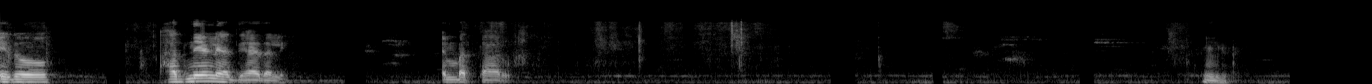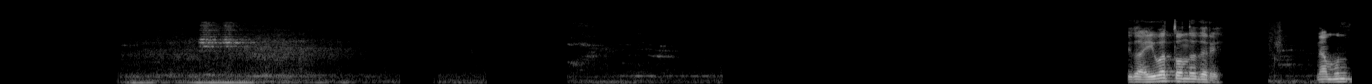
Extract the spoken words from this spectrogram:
ಇದು ಹದಿನೇಳನೇ ಅಧ್ಯಾಯದಲ್ಲಿ ಎಂಬತ್ತಾರು. ಹ್ಮ್. ಇದು ಐವತ್ತೊಂದದ ರೀ. ನಾ ಮುಂದ್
